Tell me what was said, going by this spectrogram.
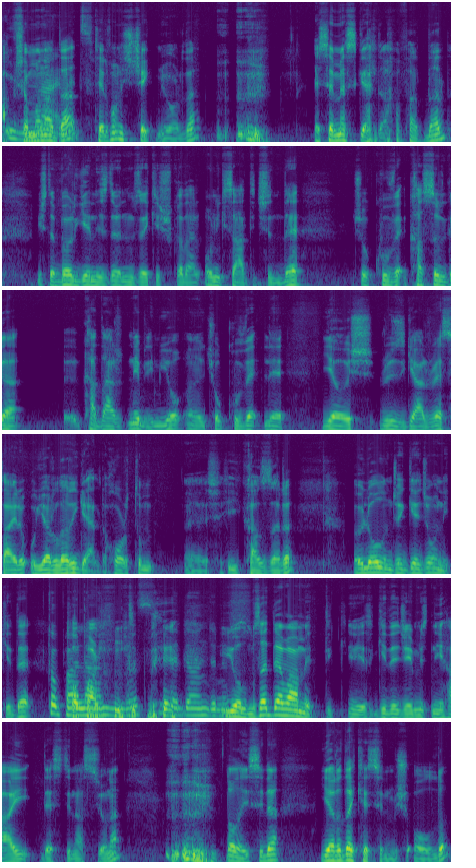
akşamına da telefon hiç çekmiyor orada. SMS geldi AFAD'dan. İşte bölgenizde önümüzdeki şu kadar 12 saat içinde çok kuvvet kasırga e, kadar ne bileyim e, çok kuvvetli yağış, rüzgar vesaire uyarıları geldi. Hortum e, şey, ikazları. Öyle olunca gece 12'de Toparlandınız toparlandık ve döndünüz. yolumuza devam ettik e, gideceğimiz nihai destinasyona. Dolayısıyla yarıda kesilmiş oldu.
